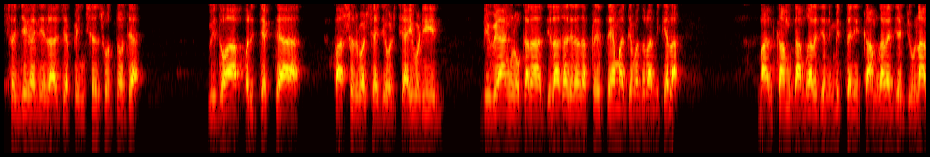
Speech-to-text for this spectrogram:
संजय गांधी दादाच्या पेन्शन्स होत नव्हत्या. विधवा परित्यक्त्या पासष्ट वर्षाचे वरचे आई वडील दिव्यांग लोकांना दिलासा देण्याचा प्रयत्न या माध्यमातून आम्ही केला. बांधकाम कामगाराच्या निमित्ताने कामगारांच्या जीवनात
